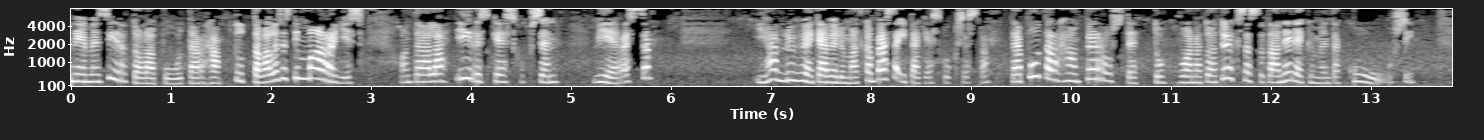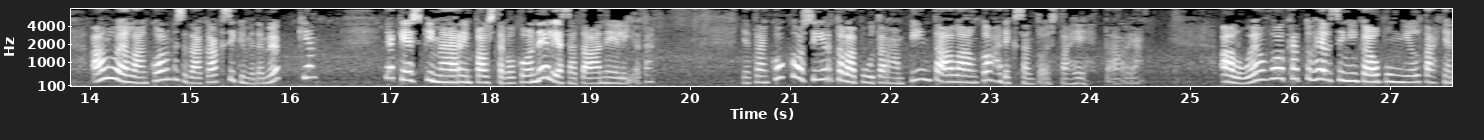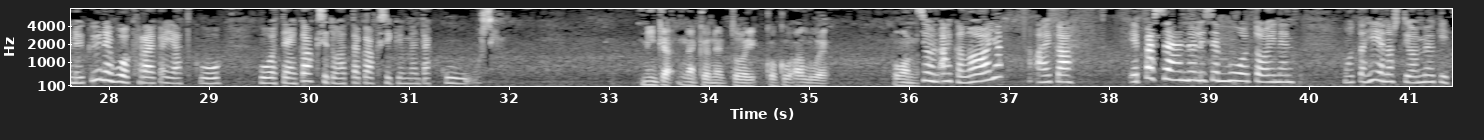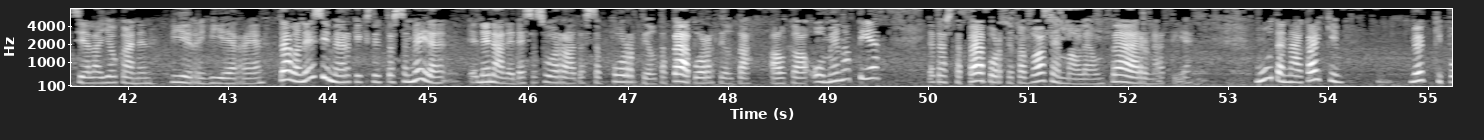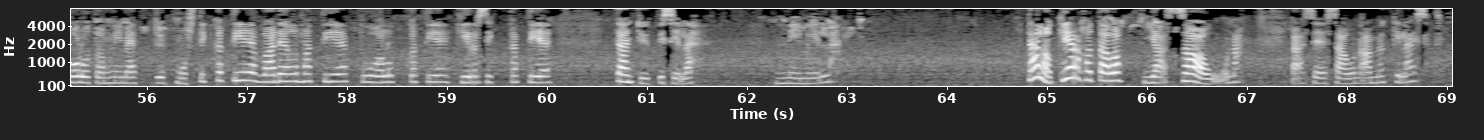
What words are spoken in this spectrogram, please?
Pitkäniemen siirtolapuutarha, tuttavallisesti Marjis, on täällä Iiriskeskuksen vieressä ihan lyhyen kävelymatkan päässä Itäkeskuksesta. Tämä puutarha on perustettu vuonna 1946. Alueella on 320 mökkiä ja keskimäärin palstakoko on 400 neliötä. Ja tämän koko siirtolapuutarhan pinta-ala on 18 hehtaaria. Alue on vuokrattu Helsingin kaupungilta ja nykyinen vuokraaika jatkuu vuoteen 2026. Minkä näköinen toi koko alue on? Se on aika laaja, aika epäsäännöllisen muotoinen, mutta hienosti on mökit siellä jokainen vieri viereen. Täällä on esimerkiksi nyt tässä meidän nenän edessä suoraan tässä portilta, pääportilta alkaa Omenatie ja tästä pääportilta vasemmalle on Päärynätie. Muuten nämä kaikki mökkipolut on nimetty Mustikkatie, Vadelmatie, Puolukkatie, Kirsikkatie, tämän tyyppisillä nimillä. Täällä on kerhotalo ja sauna. Pääsee saunaan mökkiläiset.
